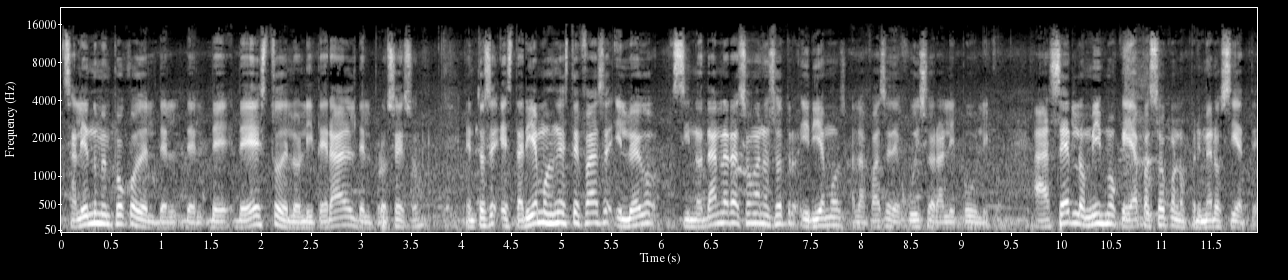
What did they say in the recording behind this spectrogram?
saliéndome un poco de, de, esto, de lo literal del proceso, entonces estaríamos en esta fase y luego, si nos dan la razón a nosotros, iríamos a la fase de juicio oral y público, a hacer lo mismo que ya pasó con los primeros siete,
